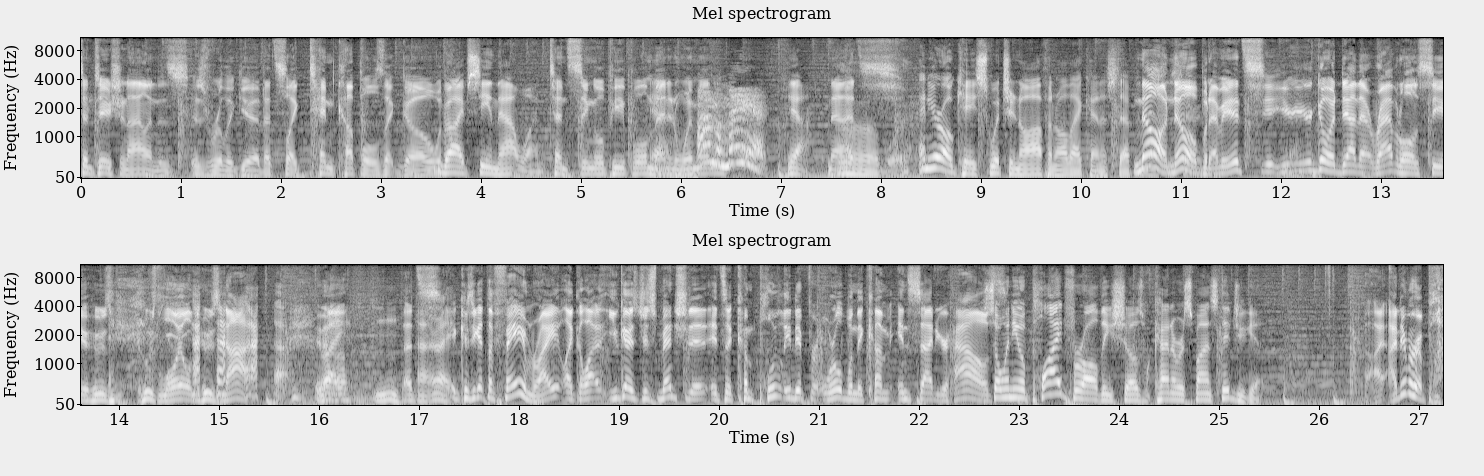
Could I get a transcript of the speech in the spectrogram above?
Temptation Island is is really good. That's like ten couples that go. With I've seen that one. Ten single people, men and women. I'm a man. Yeah. Nah, that's, And you're okay switching off and all that kind of stuff. No, no, but I mean, it's you're, you're going down that rabbit hole to see who's who's loyal and who's not. You know? Right. Mm, That's all right. because you get the fame, right? Like a lot, you guys just mentioned it. It's a completely different world when they come inside your house. So when you applied for all these shows, what kind of response did you get? I, I never applied.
